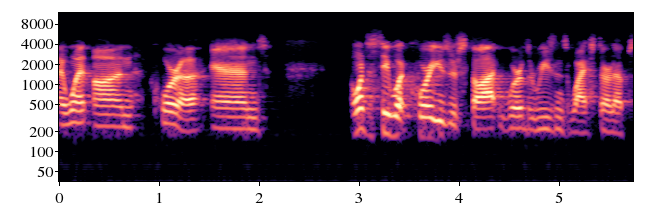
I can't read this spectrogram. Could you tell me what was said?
I went on Quora and I wanted to see what Quora users thought were the reasons why startups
